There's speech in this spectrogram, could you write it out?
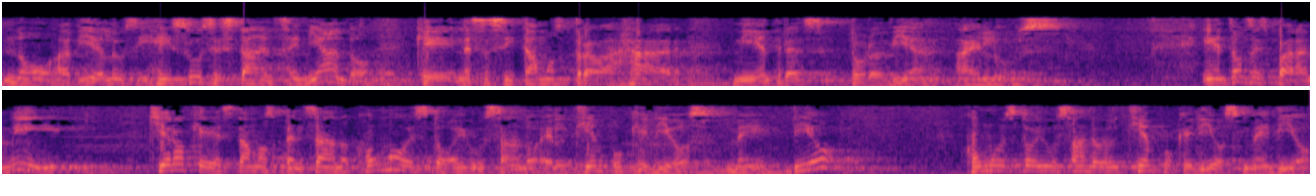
no había luz. Y Jesús está enseñando que necesitamos trabajar mientras todavía hay luz. Y entonces para mí, quiero que estamos pensando cómo estoy usando el tiempo que Dios me dio. ¿Cómo estoy usando el tiempo que Dios me dio?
